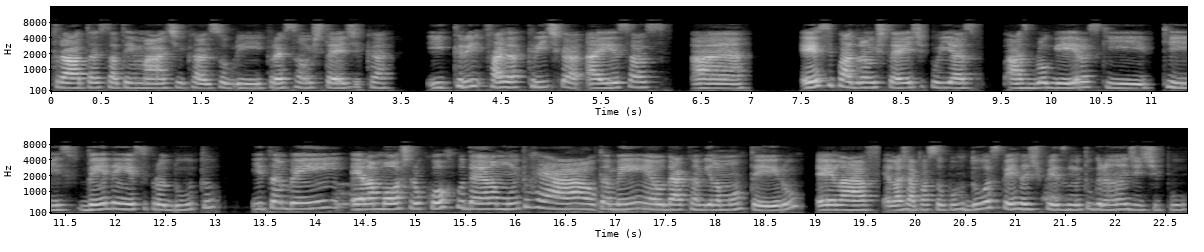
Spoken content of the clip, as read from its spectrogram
trata essa temática sobre pressão estética e faz a crítica a essas a esse padrão estético e as, as blogueiras que, que vendem esse produto e também ela mostra o corpo dela muito real. Também é o da Camila Monteiro. Ela, ela já passou por duas perdas de peso muito grandes, tipo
